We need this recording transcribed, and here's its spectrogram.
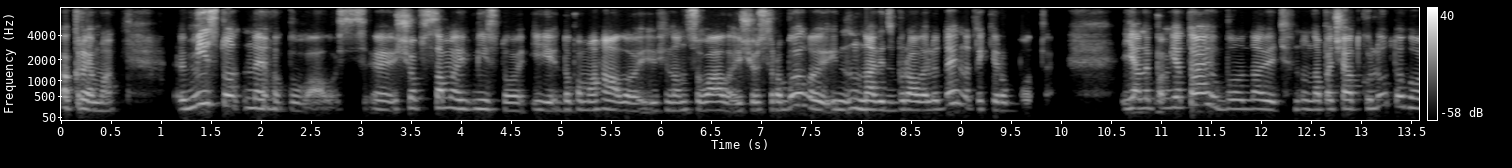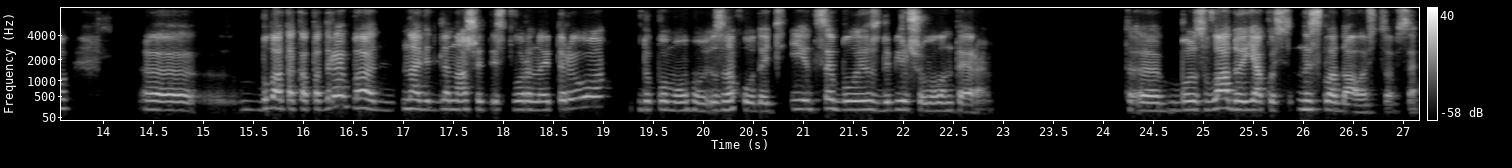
окремо. Місто не готувалось, Е, щоб саме місто і допомагало, і фінансувало, і щось робило, і ну, навіть збирало людей на такі роботи. Я не пам'ятаю, бо навіть ну, на початку лютого е, була така потреба навіть для нашої створеної ТРО допомогу знаходить, і це були здебільшого волонтери. Е, Бо з владою якось не складалось це все.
